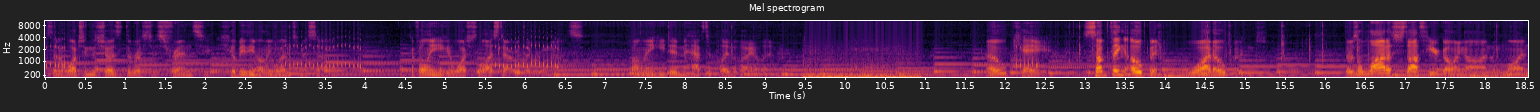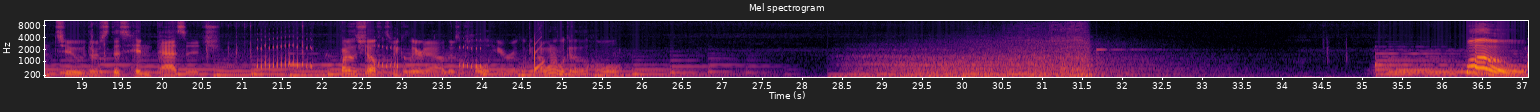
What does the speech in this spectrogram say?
Instead of watching the shows with the rest of his friends, he'll be the only one to miss out. If only he could watch the last hour with everyone else. If only he didn't have to play the violin. Okay. Something opened. What opened? There's a lot of stuff here going on. One, two, there's this hidden passage. Part of the shelf has been cleared out. There's a hole here. Look at, I want to look at the hole. Whoa!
